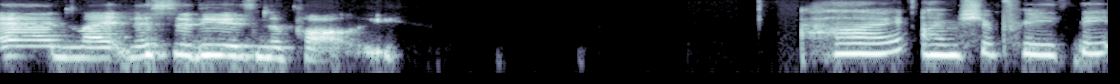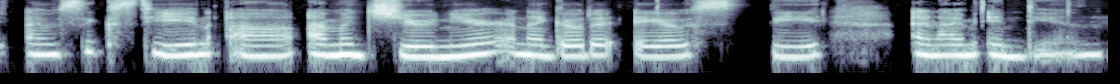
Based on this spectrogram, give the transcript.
and my ethnicity is Nepali. Hi, I'm Shapreethi. I'm 16. Uh, I'm a junior and I go to AOC and I'm Indian.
